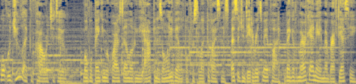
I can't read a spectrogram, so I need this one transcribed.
What would you like the power to do? Mobile banking requires downloading the app and is only available for select devices. Message and data rates may apply. Bank of America and a member FDIC.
